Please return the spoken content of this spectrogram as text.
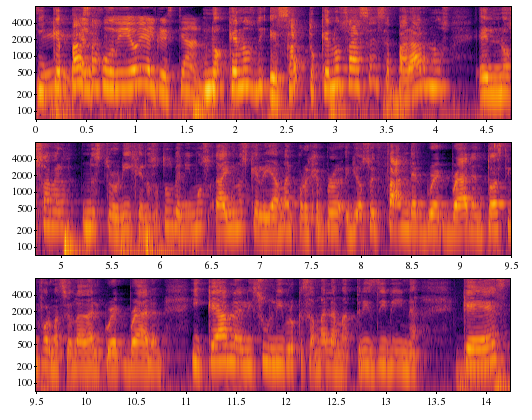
¿Y qué pasa? El judío y el cristiano. No, ¿qué nos, exacto, ¿qué nos hace separarnos? El no saber nuestro origen. Nosotros venimos, hay unos que le llaman, por ejemplo, yo soy fan del Greg Braden, toda esta información la da el Greg Braden. ¿Y qué habla? Él hizo un libro que se llama La Matriz Divina, que es,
